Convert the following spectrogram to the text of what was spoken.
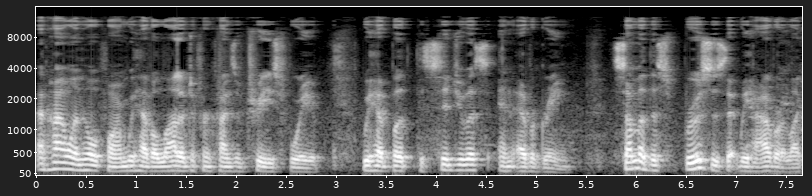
At Highland Hill Farm, we have a lot of different kinds of trees for you. We have both deciduous and evergreen. Some of the spruces that we have are like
